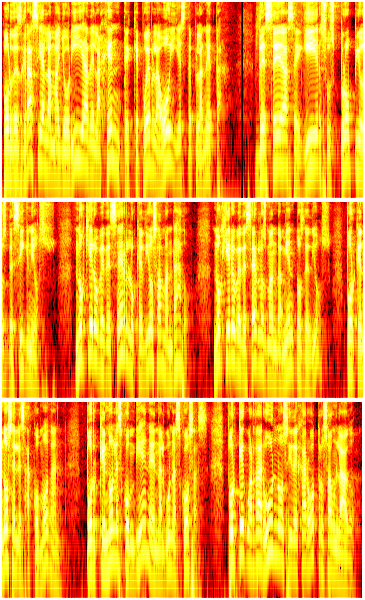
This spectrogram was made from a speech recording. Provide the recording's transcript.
Por desgracia, la mayoría de la gente que puebla hoy este planeta desea seguir sus propios designios. No quiere obedecer lo que Dios ha mandado. No quiere obedecer los mandamientos de Dios porque no se les acomodan, porque no les conviene en algunas cosas. ¿Por qué guardar unos y dejar otros a un lado?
